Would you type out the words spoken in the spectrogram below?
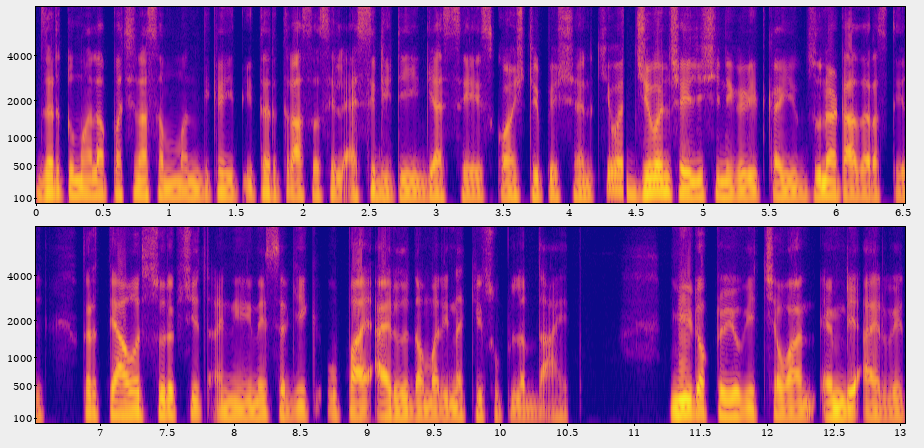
जर तुम्हाला पचनासंबंधी काही इतर त्रास असेल ॲसिडिटी गॅसेस कॉन्स्टिपेशन किंवा जीवनशैलीशी निगडीत काही जुनाट आजार असतील तर त्यावर सुरक्षित आणि नैसर्गिक उपाय आयुर्वेदामध्ये नक्कीच उपलब्ध आहेत. मी doctor Yogesh Chavan M D Ayurveda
